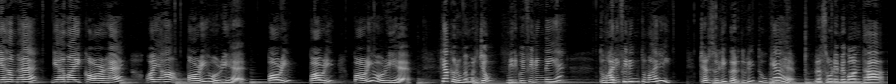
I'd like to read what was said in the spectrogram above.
ये हम हैं, ये हमारी कार है और यहाँ पौड़ी हो रही है। पौड़ी पौड़ी पौड़ी हो रही है। क्या करूँ मैं, मर जाऊँ? मेरी कोई फीलिंग नहीं है। तुम्हारी फीलिंग तुम्हारी। चरसुली, गर्दुली, तू क्या है? रसोड़े में कौन था?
